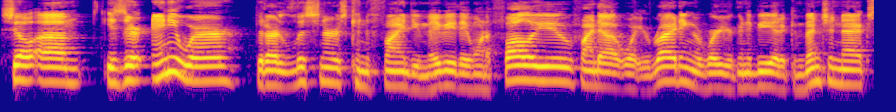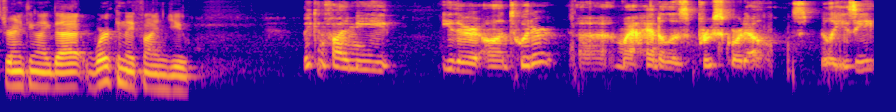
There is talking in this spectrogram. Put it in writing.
So, um, is there anywhere that our listeners can find you? Maybe they want to follow you, find out what you're writing, or where you're going to be at a convention next, or anything like that. Where can they find you? They can find me either on Twitter. Uh, my handle is Bruce Cordell. It's really easy.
